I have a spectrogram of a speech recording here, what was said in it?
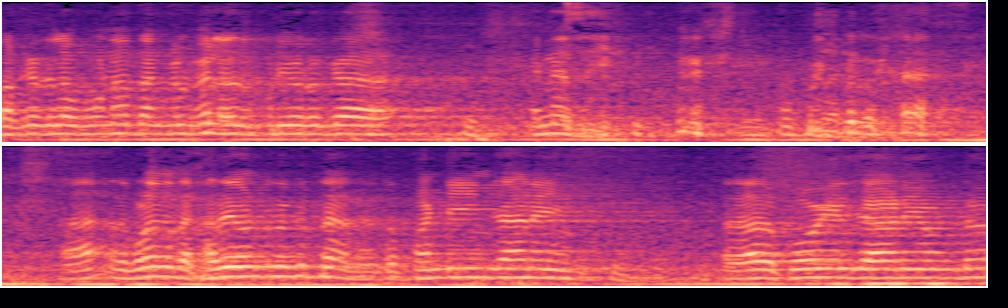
பக்கத்தில் போனால் தங்கள் மேல் அது இப்படி இருக்கா? என்ன செய்ய இப்படி இருக்கா? அது போல இந்த கதை ஒன்று இருக்குதானே? இந்த பண்டிகையும் ஜானையும் அதாவது கோயில் ஜானி உண்டு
